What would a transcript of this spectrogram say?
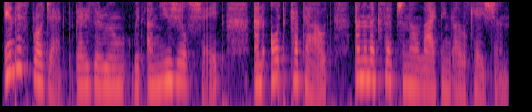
In this project, there is a room with unusual shape, an odd cutout, and an exceptional lighting allocation.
